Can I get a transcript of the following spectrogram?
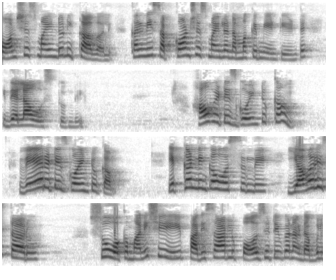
కాన్షియస్ మైండ్ నీకు కావాలి. కానీ నీ సబ్ కాన్షియస్ మైండ్లో నమ్మకం ఏంటి అంటే ఇది ఎలా వస్తుంది? How it is going to come? Where it is going to come? ఎక్కడి ఇంకా వస్తుంది? ఎవరిస్తారు? సో ఒక మనిషి పదిసార్లు పాజిటివ్గా నాకు డబ్బులు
